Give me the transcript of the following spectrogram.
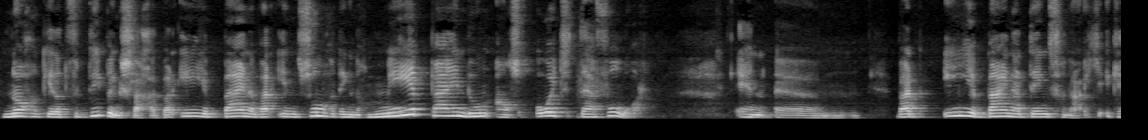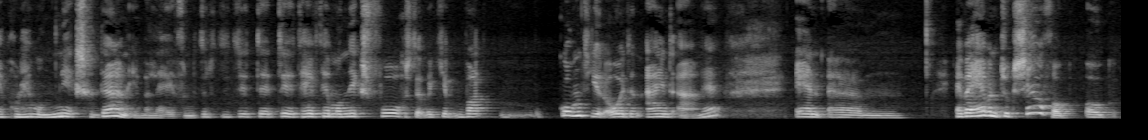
nog een keer dat verdiepingsslag hebt, waarin je bijna, waarin sommige dingen nog meer pijn doen als ooit daarvoor. En ehm, waarin je bijna denkt van, nou, ik heb gewoon helemaal niks gedaan in mijn leven. Dit, heeft helemaal niks voorgesteld. Je, wat komt hier ooit een eind aan? Hè? En, ehm, en wij hebben natuurlijk zelf ook, ook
